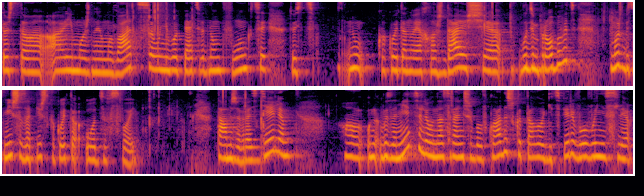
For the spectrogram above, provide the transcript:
То что а, и можно и умываться у него 5 в одном функций то есть ну какое-то оно и охлаждающее. Будем пробовать. Может быть Миша запишет какой-то отзыв свой. Там же в разделе вы заметили у нас раньше был вкладыш в каталоге теперь его вынесли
